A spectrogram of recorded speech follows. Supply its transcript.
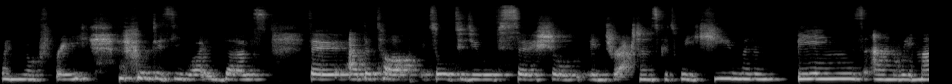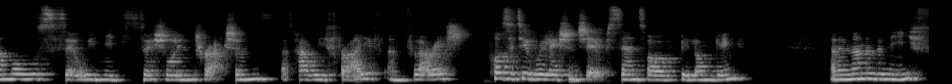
when you're free to see what it does. So at the top it's all to do with social interactions because we're human beings and we're mammals so we need social interactions. That's how we thrive and flourish. Positive relationships sense of belonging and then underneath,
